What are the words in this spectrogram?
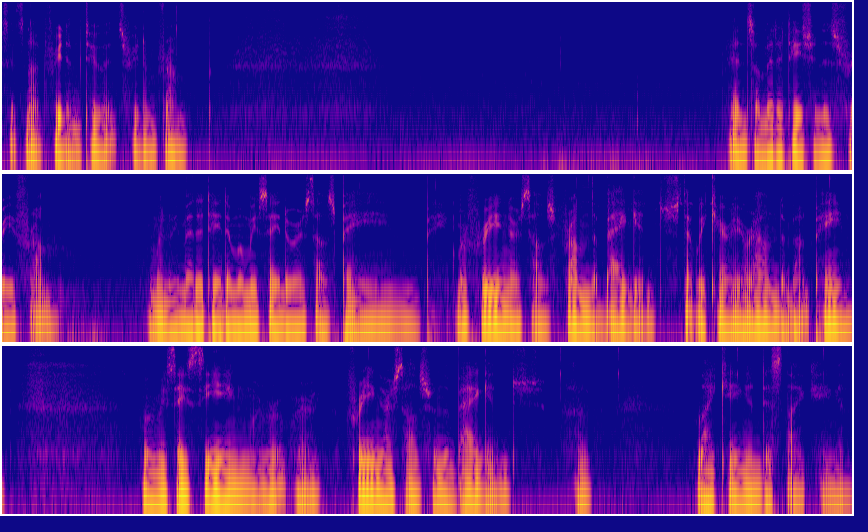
Because it's not freedom to, it's freedom from. And so meditation is free from. When we meditate and when we say to ourselves, pain, pain, we're freeing ourselves from the baggage that we carry around about pain. When we say seeing, we're, we're freeing ourselves from the baggage of liking and disliking and,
